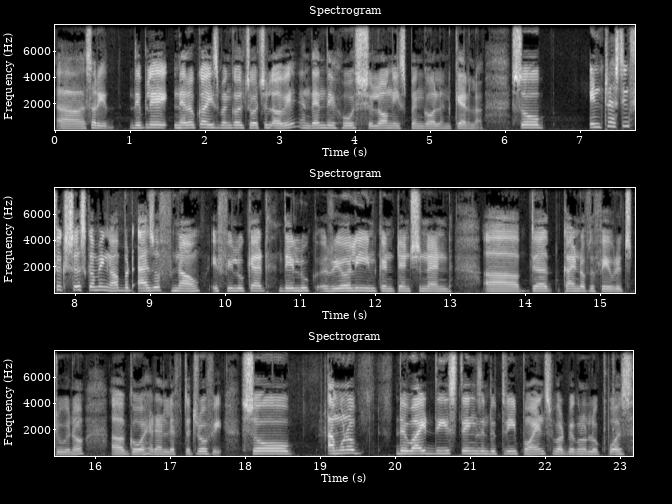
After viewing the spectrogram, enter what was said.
uh, sorry they play neroka east bengal churchill away and then they host shillong east bengal and kerala. So interesting fixtures coming up, but as of now, if we look at, they look really in contention and uh, they're kind of the favorites to, you know, uh, go ahead and lift the trophy. So I'm to divide these things into three points. What we're to look was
